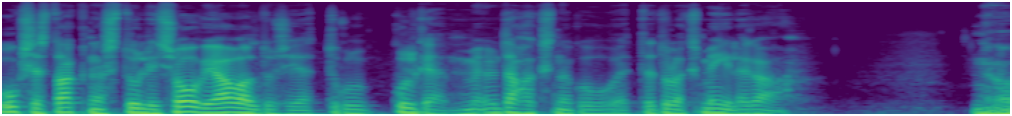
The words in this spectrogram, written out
uksest aknast tuli sooviavaldusi, et kuulge, me tahaks nagu, et te tuleks meile ka? no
